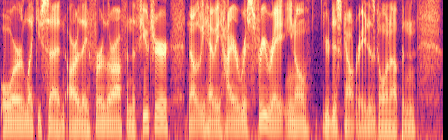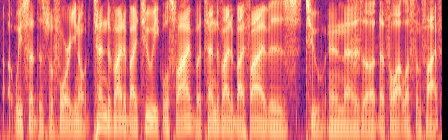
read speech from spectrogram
Or, like you said, are they further off in the future? Now that we have a higher risk free rate, you know, your discount rate is going up. And uh, we've said this before, you know, 10 divided by 2 equals 5, but 10 divided by 5 is 2. And that is a, that's a lot less than 5.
